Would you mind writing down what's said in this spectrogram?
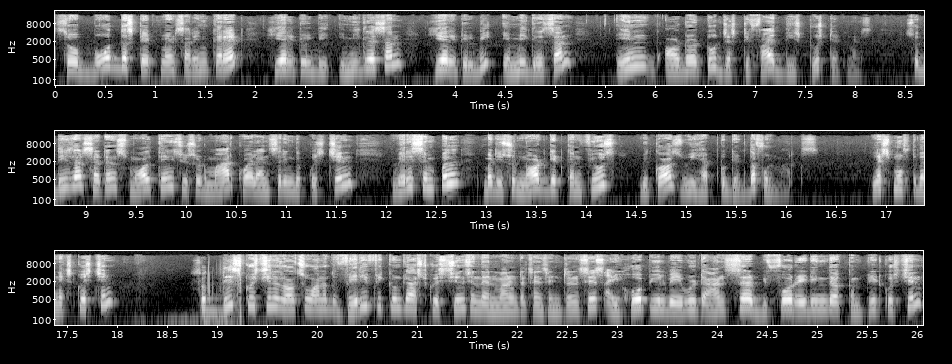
so both the statements are incorrect. Here it will be immigration. Here it will be emigration in order to justify these two statements so these are certain small things you should mark while answering the question very simple but you should not get confused because we have to get the full marks let's move to the next question so this question is also one of the very frequently asked questions in the environmental science entrances. I hope you will be able to answer before reading the complete question.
